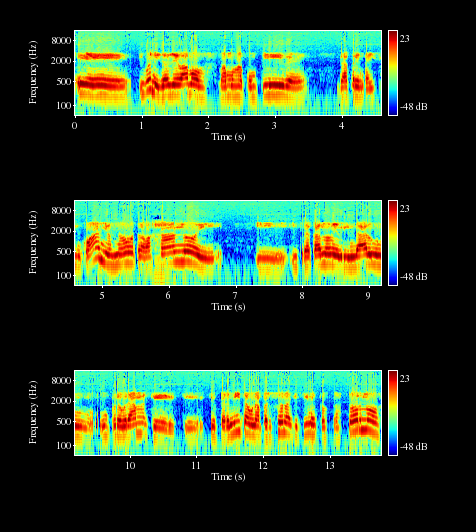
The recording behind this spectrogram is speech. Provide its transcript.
Eh, y bueno, ya llevamos, vamos a cumplir eh, ya 35 años, ¿no? Trabajando y, y, tratando de brindar un, programa que, que, permita a una persona que tiene estos trastornos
